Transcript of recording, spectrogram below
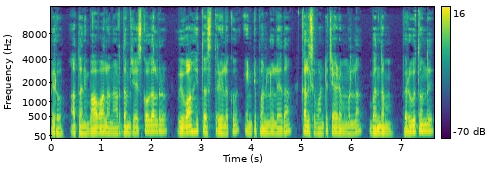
మీరు అతని భావాలను అర్థం చేసుకోగలరు. వివాహిత స్త్రీలకు ఇంటి పనులు లేదా కలిసి వంట చేయడం వల్ల బంధం పెరుగుతుంది.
